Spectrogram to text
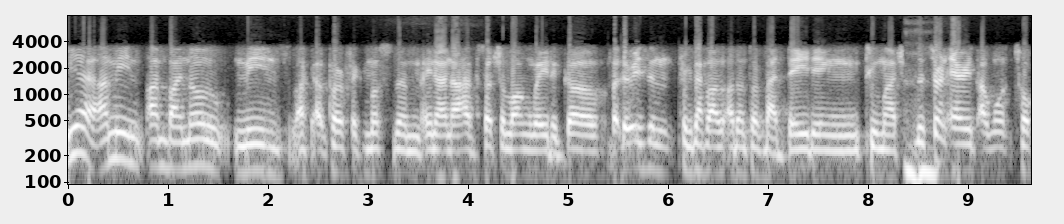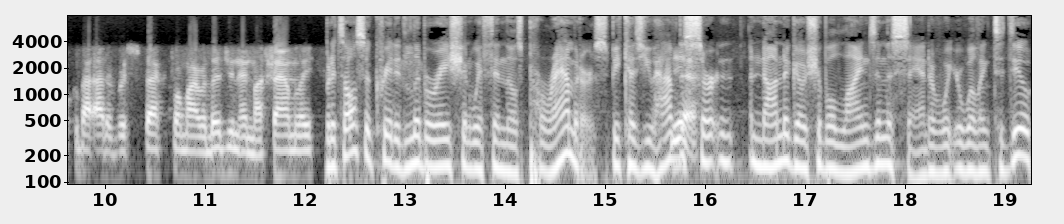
Yeah, I mean, I'm by no means like a perfect Muslim, you know, and I have such a long way to go. But there isn't, for example, I, I don't talk about dating too much. Mm. There's certain areas I won't talk about out of respect for my religion and my family. But it's also created liberation within those parameters because you have the certain non negotiable lines in the sand of what you're willing to do.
